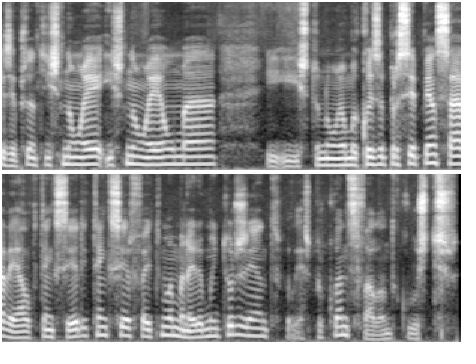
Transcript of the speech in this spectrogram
Quer dizer, portanto, isto não é, isto não é uma isto não é uma coisa para ser pensada, é algo que tem que ser e tem que ser feito de uma maneira muito urgente. Aliás, porque quando se falam de custos,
